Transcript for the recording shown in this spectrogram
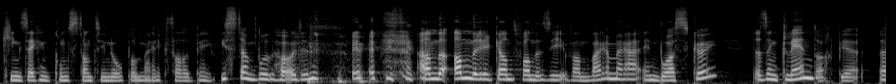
ik ging zeggen Constantinopel, maar ik zal het bij Istanbul houden. Aan de andere kant van de zee van Marmara in Boasköy. Dat is een klein dorpje, eh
